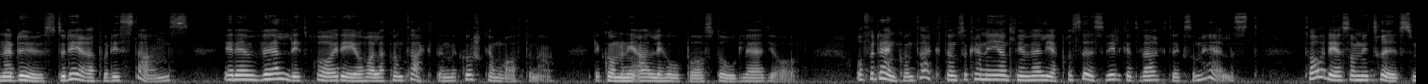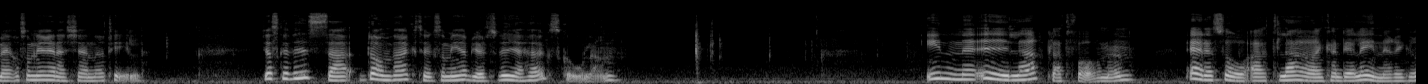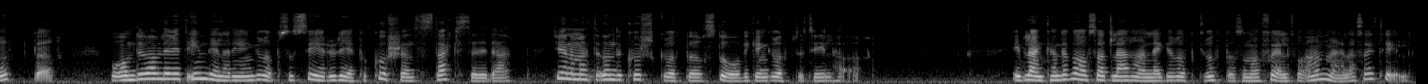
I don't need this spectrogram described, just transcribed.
När du studerar på distans är det en väldigt bra idé att hålla kontakten med kurskamraterna. Det kommer ni allihopa ha stor glädje av. Och för den kontakten så kan ni egentligen välja precis vilket verktyg som helst. Ta det som ni trivs med och som ni redan känner till. Jag ska visa de verktyg som erbjuds via högskolan. Inne i lärplattformen är det så att läraren kan dela in er i grupper. Och om du har blivit indelad i en grupp så ser du det på kursens startsida genom att det under kursgrupper står vilken grupp du tillhör. Ibland kan det vara så att läraren lägger upp grupper som man själv får anmäla sig till.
